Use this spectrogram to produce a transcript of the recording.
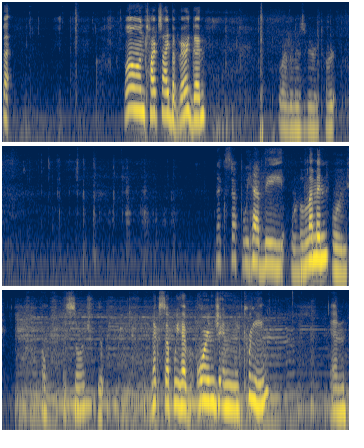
but a little on tart side, but very good. Lemon is very tart. Next up, we have the Orange. lemon. Orange. Oh, this is orange. Yep. Next up, we have orange and cream, and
